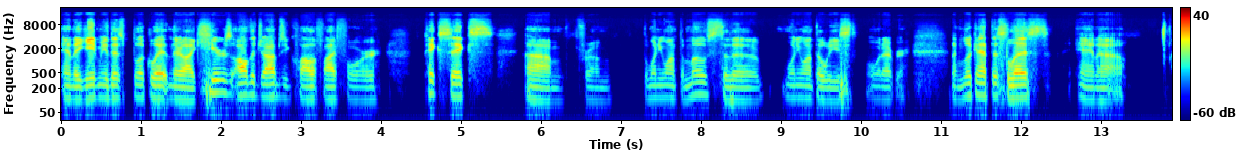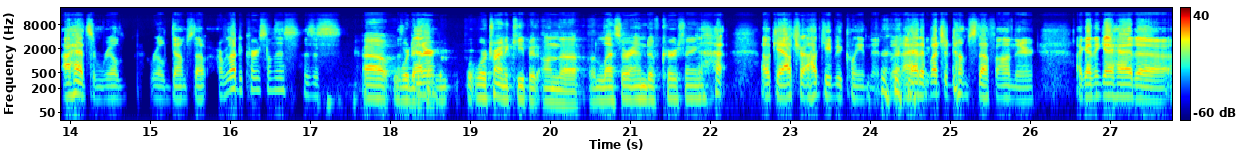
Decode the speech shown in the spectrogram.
and they gave me this booklet, and they're like, "Here's all the jobs you qualify for. Pick six um, from the one you want the most to the one you want the least, or whatever." And I'm looking at this list, and uh, I had some real real dumb stuff. Are we allowed to curse on this? Is this Uh, we're, better? we're we're trying to keep it on the lesser end of cursing. okay, I'll try. I'll keep it clean then. But I had a bunch of dumb stuff on there. Like I think I had uh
